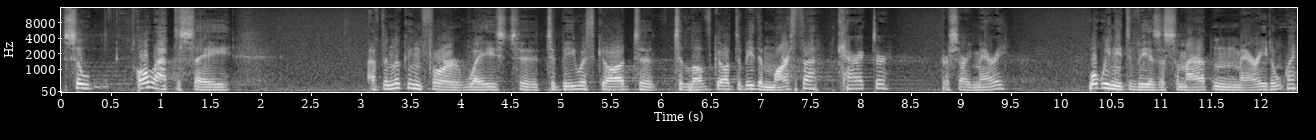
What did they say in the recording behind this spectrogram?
So, all that to say, I've been looking for ways to, to be with God, to, to love God, to be the Martha character, or sorry, Mary. What we need to be is a Samaritan Mary, don't we?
